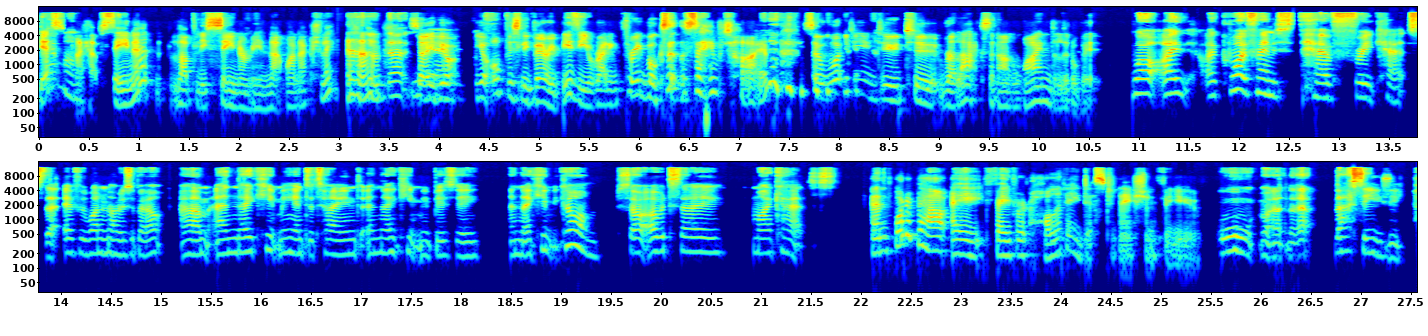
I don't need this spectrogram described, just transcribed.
Yes, I have seen it. Lovely scenery in that one, actually. Um, so yeah. you're you're obviously very busy. You're writing three books at the same time. so what do you do to relax and unwind a little bit? Well, I, I quite famous have three cats that everyone knows about, um, and they keep me entertained and they keep me busy and they keep me calm. So I would say my cats. And what about a favorite holiday destination for you? Oh, that that's easy.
